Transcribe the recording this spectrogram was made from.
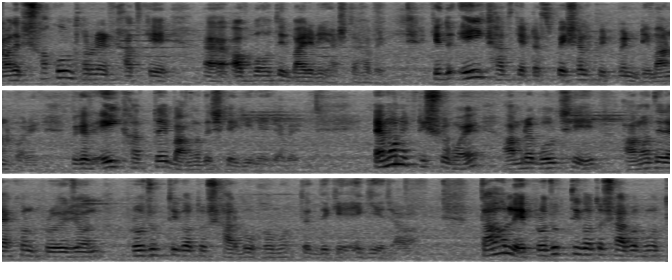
আমাদের সকল ধরনের খাতকে অব্যাহতির বাইরে নিয়ে আসতে হবে। কিন্তু এই খাতকে একটা স্পেশাল ট্রিটমেন্ট ডিমান্ড করে বিকজ এই খাতটাই বাংলাদেশকে এগিয়ে নিয়ে যাবে। এমন একটি সময়ে আমরা বলছি, আমাদের এখন প্রয়োজন প্রযুক্তিগত সার্বভৌমত্বের দিকে এগিয়ে যাওয়া। তাহলে প্রযুক্তিগত সার্বভৌমত্ব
